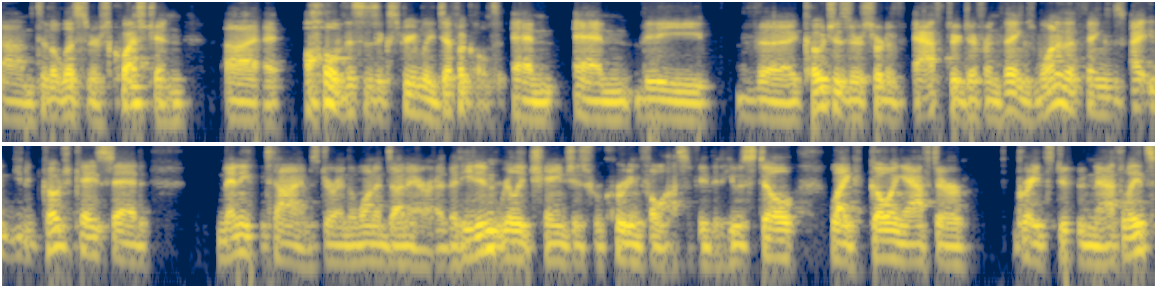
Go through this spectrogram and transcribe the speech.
um, to the listener's question, uh, all of this is extremely difficult, and and the the coaches are sort of after different things. One of the things I, Coach K said many times during the one and done era that he didn't really change his recruiting philosophy; that he was still like going after great student athletes.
